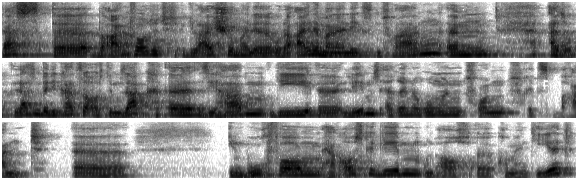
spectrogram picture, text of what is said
Das äh, beantwortet gleich schon meine oder eine meiner nächsten Fragen. Ähm, also lassen wir die Katze aus dem Sack. Äh, Sie haben die äh, Lebenserinnerungen von Fritz Brandt äh, in Buchform herausgegeben und auch äh, kommentiert.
